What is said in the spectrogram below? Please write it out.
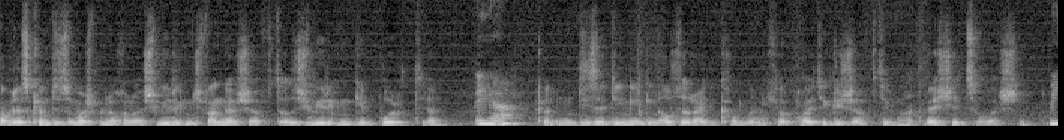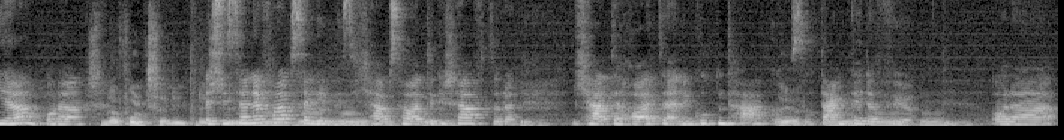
Aber das könnte zum Beispiel nach einer schwierigen Schwangerschaft oder schwierigen Geburt, ja, Ja, könnten diese Dinge genauso reinkommen. Ich habe heute geschafft, die Wäsche zu waschen. ja, oder Das sind Erfolgserlebnisse. es ist ein Erfolgserlebnis, ich habe es heute geschafft oder ich hatte heute einen guten Tag oder Ja. so, danke dafür. Oder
